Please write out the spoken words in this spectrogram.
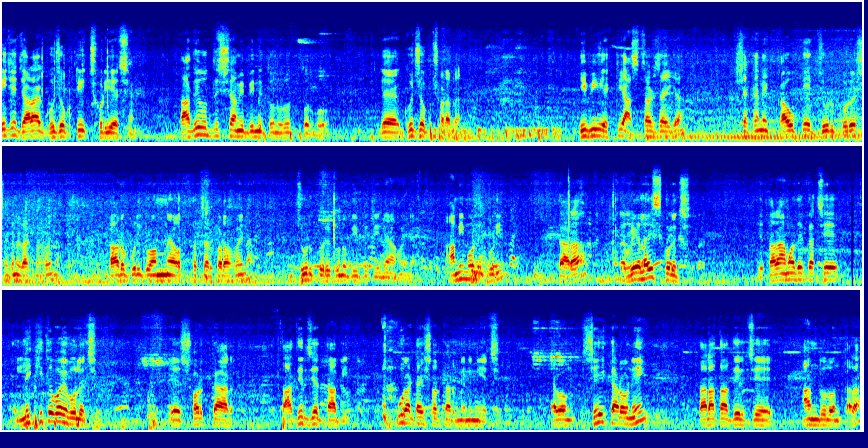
এই যে যারা গুজবটি ছড়িয়েছেন, তাদের উদ্দেশ্যে আমি বিনীত অনুরোধ করব যে গুজব ছড়াবেন না। ইবি একটি আস্থার জায়গা, সেখানে কাউকে জোর করে সেখানে রাখা হয় না কারোর উপরে কোনো অন্যায় অত্যাচার করা হয় না, জোর করে কোনো বিবৃতি নেওয়া হয় না। আমি মনে করি তারা রিয়েলাইজ করেছে যে তারা আমাদের কাছে লিখিতভাবে বলেছে যে সরকার তাদের যে দাবি, পুরাটাই সরকার মেনে নিয়েছে এবং সেই কারণেই তারা তাদের যে আন্দোলন, তারা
